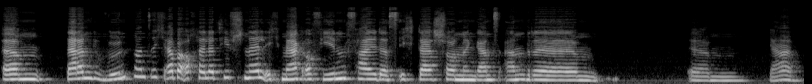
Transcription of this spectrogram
ähm, daran gewöhnt man sich aber auch relativ schnell. Ich merke auf jeden Fall, dass ich da schon eine ganz andere ähm, ja,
